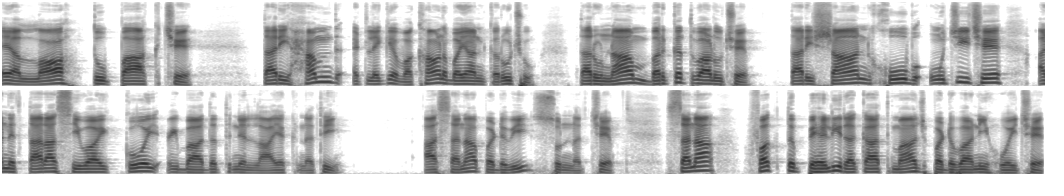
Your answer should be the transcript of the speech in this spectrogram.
એ અલ્લાહ તું પાક છે તારી હમદ એટલે કે વખાણ બયાન કરું છું તારું નામ બરકતવાળું છે તારી શાન ખૂબ ઊંચી છે અને તારા સિવાય કોઈ ઇબાદતને લાયક નથી. આ સના પઢવી સુન્નત છે. સના ફક્ત પહેલી રકાતમાં જ પઢવાની હોય છે.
